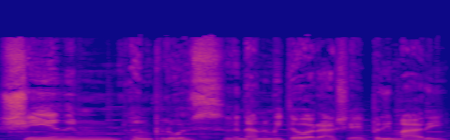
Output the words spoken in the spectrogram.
și în, în plus, în anumite orașe, primarii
